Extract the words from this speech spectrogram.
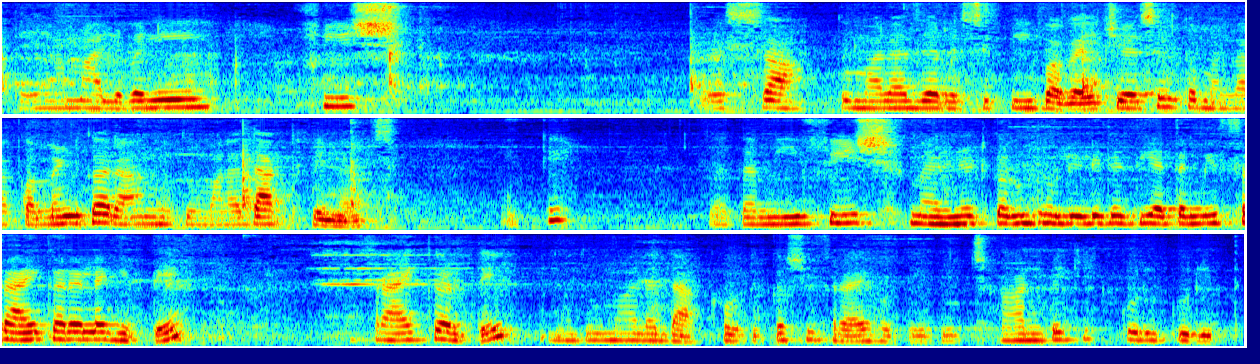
तर ह्या मालवणी फिश रस्सा तुम्हाला जर रेसिपी बघायची असेल तर मला कमेंट करा मी तुम्हाला दाखवेनच. ओके? आता मी फिश मॅरिनेट करून ठेवलेली तर ती आता मी फ्राय करायला घेते. फ्राय करते. मग तुम्हाला दाखवते कशी फ्राय होते ती. छानपैकी कुरकुरीत.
